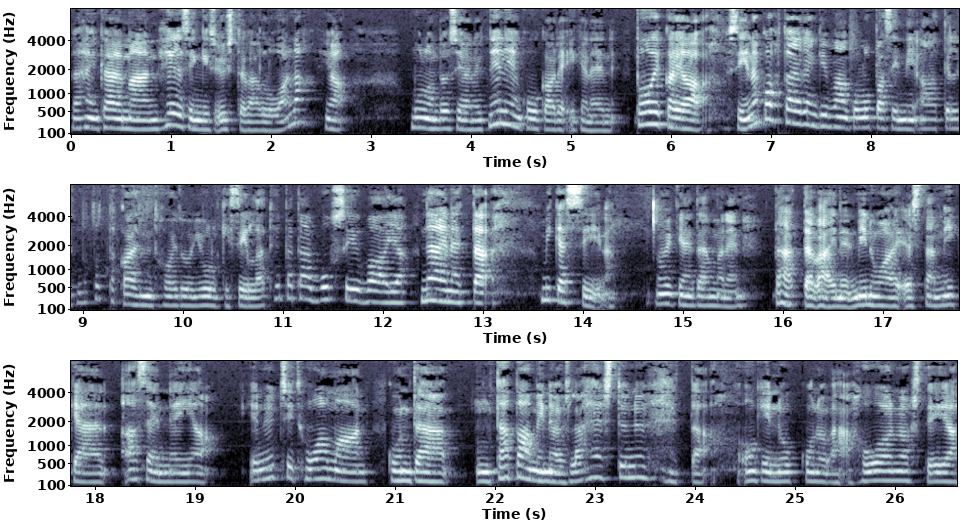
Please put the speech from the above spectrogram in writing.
lähden käymään Helsingissä ystävän luona. Ja mulla on tosiaan nyt neljän kuukauden ikäinen poika ja siinä kohtaa jotenkin vaan kun lupasin, niin ajattelin, että no totta kai se nyt hoituu julkisilla, että hypätään bussiin vaan ja näin, että mikä siinä. Oikein tämmöinen päättäväinen, minua ei estä mikään asenne. Ja, ja nyt sitten huomaan, kun tämä tapaaminen olisi lähestynyt, että onkin nukkunut vähän huonosti ja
